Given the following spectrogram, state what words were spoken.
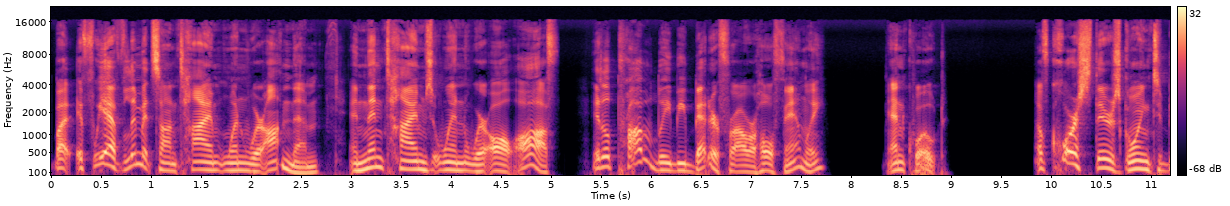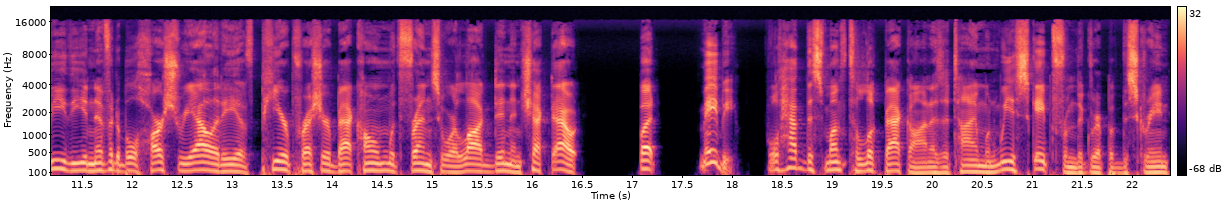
But if we have limits on time when we're on them, and then times when we're all off, it'll probably be better for our whole family. End quote. Of course, there's going to be the inevitable harsh reality of peer pressure back home with friends who are logged in and checked out, but maybe, we'll have this month to look back on as a time when we escaped from the grip of the screen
